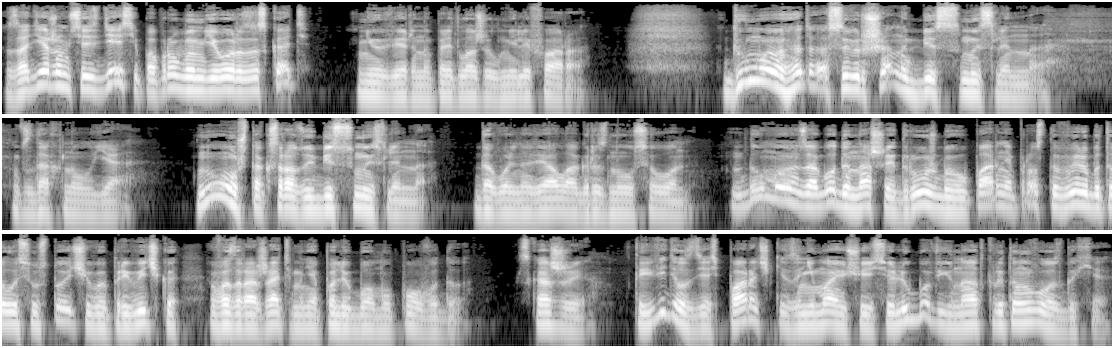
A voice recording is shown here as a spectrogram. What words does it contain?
«Задержимся здесь и попробуем его разыскать?» — неуверенно предложил Мелифара. «Думаю, это совершенно бессмысленно», — вздохнул я. «Ну уж так сразу и бессмысленно», — довольно вяло огрызнулся он. Думаю, за годы нашей дружбы у парня просто выработалась устойчивая привычка возражать мне по любому поводу. Скажи, ты видел здесь парочки, занимающиеся любовью на открытом воздухе?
